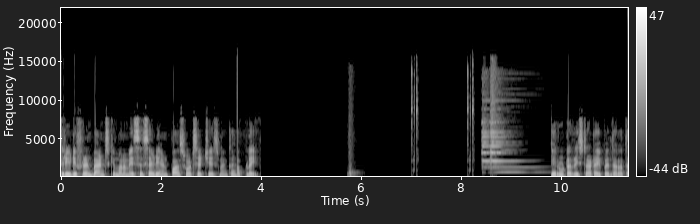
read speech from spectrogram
త్రీ డిఫరెంట్ బ్యాండ్స్కి మనం ఎస్ఎస్ఐడి అండ్ పాస్వర్డ్ సెట్ చేసినాక అప్లై. రూటర్ రీస్టార్ట్ అయిపోయిన తర్వాత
